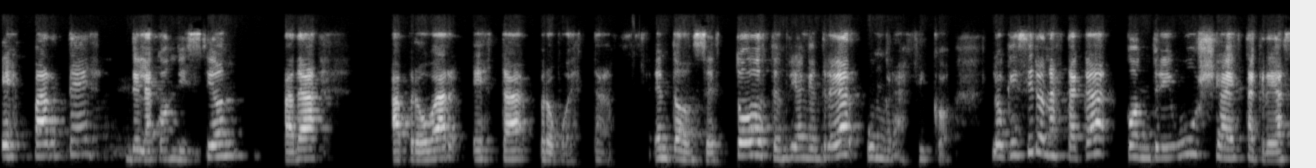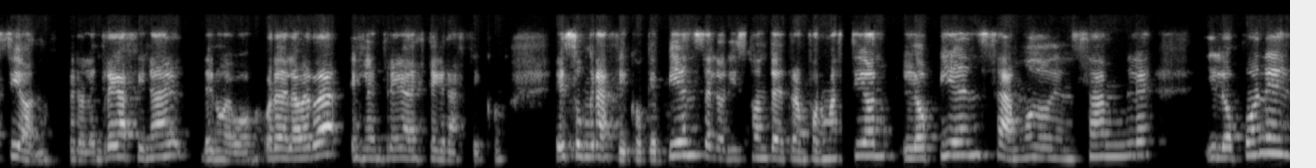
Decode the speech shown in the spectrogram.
es parte de la condición para aprobar esta propuesta. Entonces, todos tendrían que entregar un gráfico. Lo que hicieron hasta acá contribuye a esta creación, pero la entrega final, de nuevo, hora de la verdad, es la entrega de este gráfico. Es un gráfico que piensa el horizonte de transformación, lo piensa a modo de ensamble y lo pone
